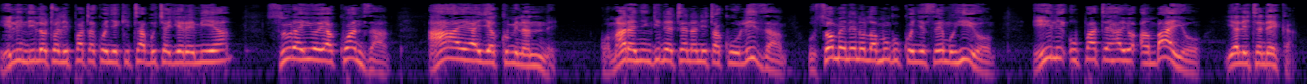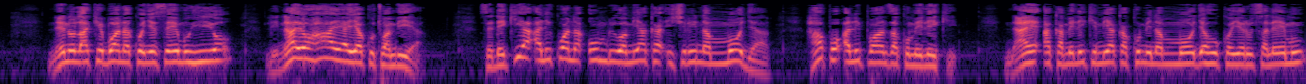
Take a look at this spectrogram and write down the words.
hili ndilo twalipata kwenye kitabu cha yeremia sura hiyo ya kwanza aya ya 14 kwa mara nyingine tena nitakuuliza usome neno la mungu kwenye sehemu hiyo ili upate hayo ambayo yalitendeka. Neno lake bwana kwenye sehemu hiyo linayo haya ya kutwambia. Sedekia alikuwa na umri wa miaka 21 hapo alipoanza kumiliki. Naye akamiliki miaka 11 huko yerusalemu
